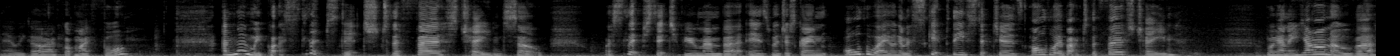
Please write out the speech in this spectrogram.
There we go, I've got my four. And then we put a slip stitch to the first chain. So a slip stitch, if you remember, is we're just going all the way, we're going to skip these stitches all the way back to the first chain. We're going to yarn over,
